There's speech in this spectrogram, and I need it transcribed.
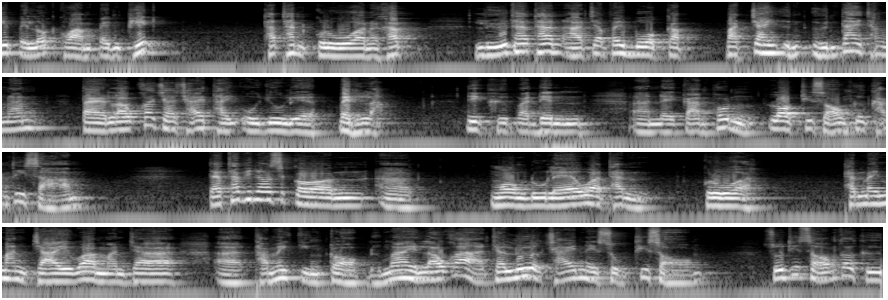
ที่ไปลดความเป็นพิษ ถ้าท่านกลัวนะครับ หรือถ้าท่านอาจจะไปบวกกับปัจจัยอื่น ๆ ได้ทั้งนั้น แต่เราก็จะใช้ไทโอยูเรียเป็นหลัก นี่คือประเด็นในการพ่นรอบที่ 2 คือครั้งที่ 3 แต่ถ้าพี่น้องเกรมองดูแล้วว่าท่านกลัวท่านไม่มั่นใจว่ามันจะทำให้กิ่งกรอบหรือไม่ เราก็อาจจะเลือกใช้ในสูตรที่2 สูตรที่ 2 ก็คือ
